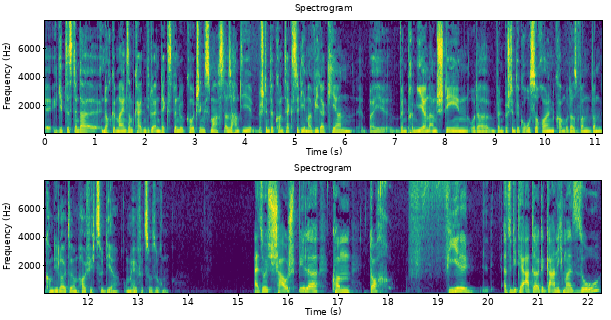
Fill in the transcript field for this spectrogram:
Äh, gibt es denn da äh, noch Gemeinsamkeiten, die du entdeckst, wenn du Coachings machst? Also haben die bestimmte Kontexte, die immer wiederkehren? Bei, wenn Premieren anstehen oder wenn bestimmte große Rollen kommen oder so, wann, wann kommen die Leute häufig zu dir, um Hilfe zu suchen? Also Schauspieler kommen doch viel also die Theaterleute gar nicht mal so,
